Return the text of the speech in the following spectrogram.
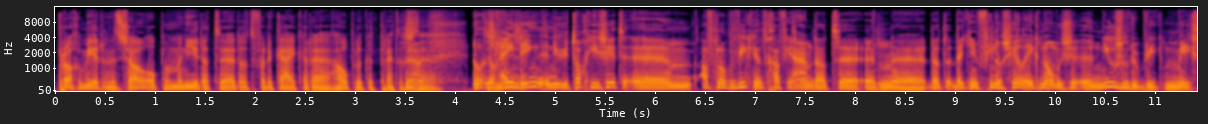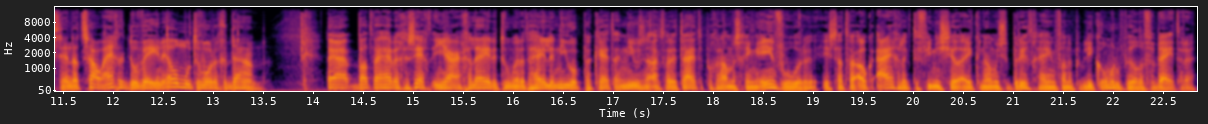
programmeren het zo op een manier dat, dat het voor de kijker hopelijk het prettigste ja. Nog, nog één ding, nu je toch hier zit. Um, afgelopen weekend gaf je aan dat, een, dat, dat je een financieel-economische nieuwsrubriek mist. En dat zou eigenlijk door WNL moeten worden gedaan. Nou ja, wat wij hebben gezegd een jaar geleden... toen we dat hele nieuwe pakket aan nieuws- en actualiteitenprogramma's gingen invoeren... is dat we ook eigenlijk de financieel-economische berichtgeving... van de publieke omroep wilden verbeteren.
